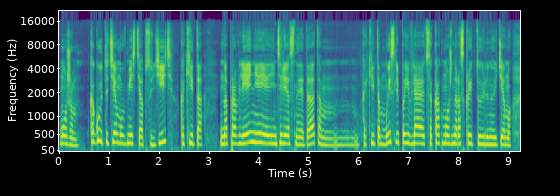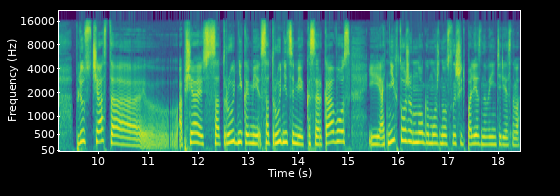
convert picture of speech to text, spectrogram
можем какую-то тему вместе обсудить, какие-то направления интересные, да, там какие-то мысли появляются, как можно раскрыть ту или иную тему. Плюс часто э, общаюсь с сотрудниками, сотрудницами КСРК ВОЗ, и от них тоже много можно услышать полезного и интересного.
